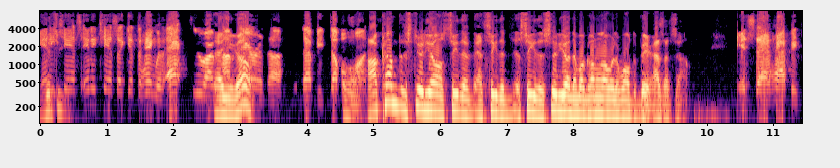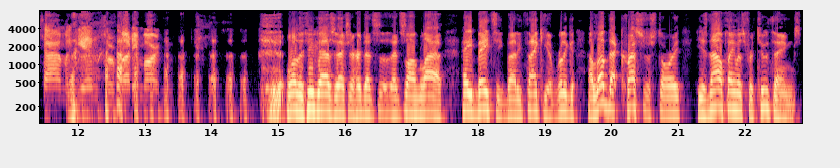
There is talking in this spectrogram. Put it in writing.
Any Get you, chance, any chance I get to hang with Act Two, I'm, There you I'm go. there, and uh, that'd be double fun. I'll come to the studio and see the and see the see the studio, and then we'll go on over the world of beer. How's that sound? It's that happy time again for Buddy Martin. One of the two guys who actually heard that that song live. Hey, Batesy, buddy, thank you. Really good. I love that Kresser story. He's now famous for two things:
